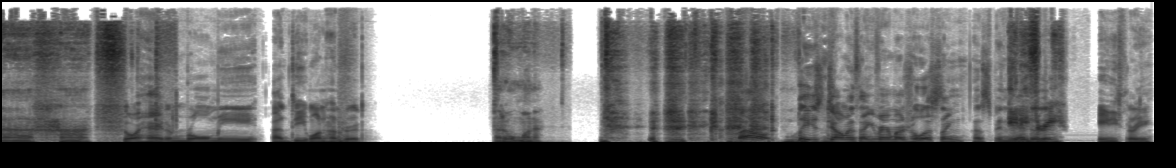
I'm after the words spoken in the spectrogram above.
Uh huh. go ahead and roll me a D100. I don't wanna. Well, ladies and gentlemen, thank you very much for listening. That's been the end of the- 83.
